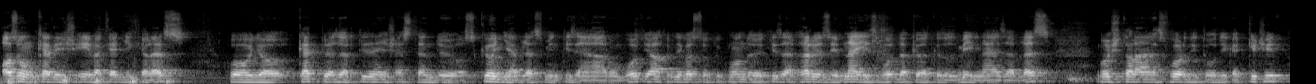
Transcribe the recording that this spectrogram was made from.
azon kevés évek egyike lesz, hogy a 2011-es esztendő az könnyebb lesz, mint 13 volt. Ja, hát mindig azt szoktuk mondani, hogy az előző év nehéz volt, de a következő az még nehezebb lesz. Most talán ez fordítódik egy kicsit,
